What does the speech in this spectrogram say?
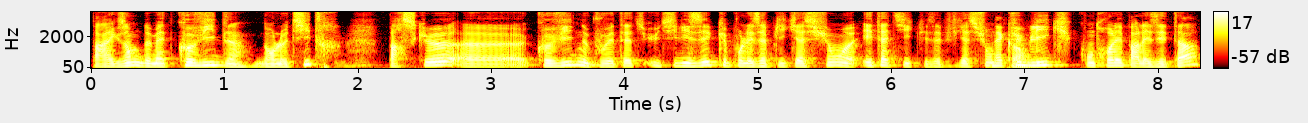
par exemple, de mettre Covid dans le titre parce que Covid ne pouvait être utilisé que pour les applications étatiques, les applications publiques contrôlées par les États.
